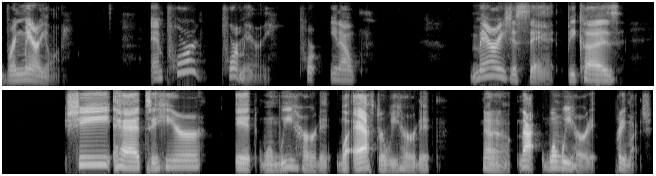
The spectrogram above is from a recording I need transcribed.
bring Meri on. And poor poor Meri. Poor you know Meri's just sad because she had to hear it when we heard it. Well, after we heard it. No, no, no. Not when we heard it, pretty much.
